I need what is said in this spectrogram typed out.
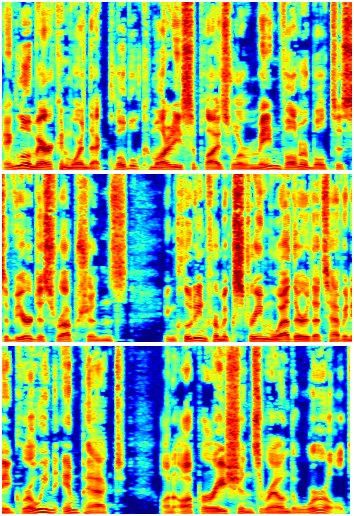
Anglo American warned that global commodity supplies will remain vulnerable to severe disruptions, including from extreme weather that's having a growing impact on operations around the world.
